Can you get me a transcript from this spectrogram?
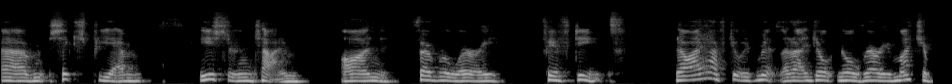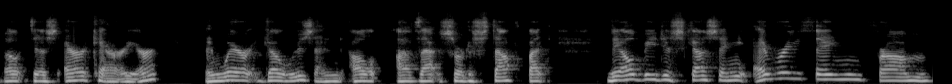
um, 6 p.m. Eastern time on February 15th. Now, I have to admit that I don't know very much about this air carrier and where it goes and all of that sort of stuff, but they'll be discussing everything from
